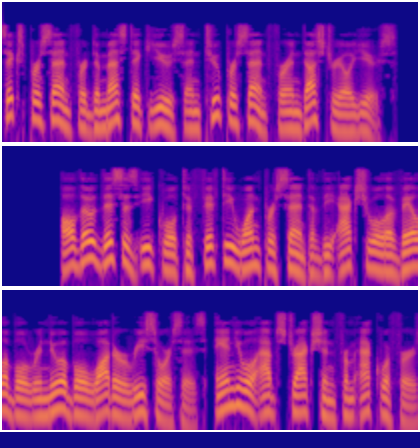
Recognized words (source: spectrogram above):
6% for domestic use and 2% for industrial use. Although this is equal to 51% of the actual available renewable water resources, annual abstraction from aquifers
